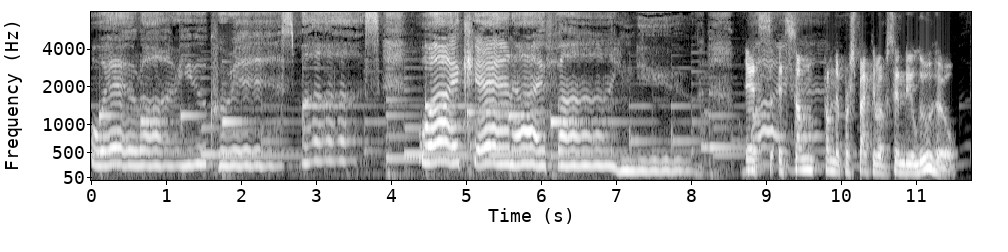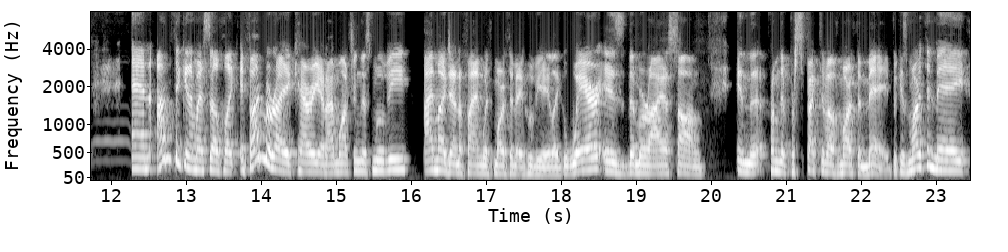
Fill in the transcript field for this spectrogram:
Where are you, Christmas? Why can't I find you? It's it's sung from the perspective of Cindy Lou Who. And I'm thinking to myself, like, if I'm Mariah Carey and I'm watching this movie, I'm identifying with Martha May Whovier. Like, where is the Mariah song in the from the perspective of Martha May? Because Martha May,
